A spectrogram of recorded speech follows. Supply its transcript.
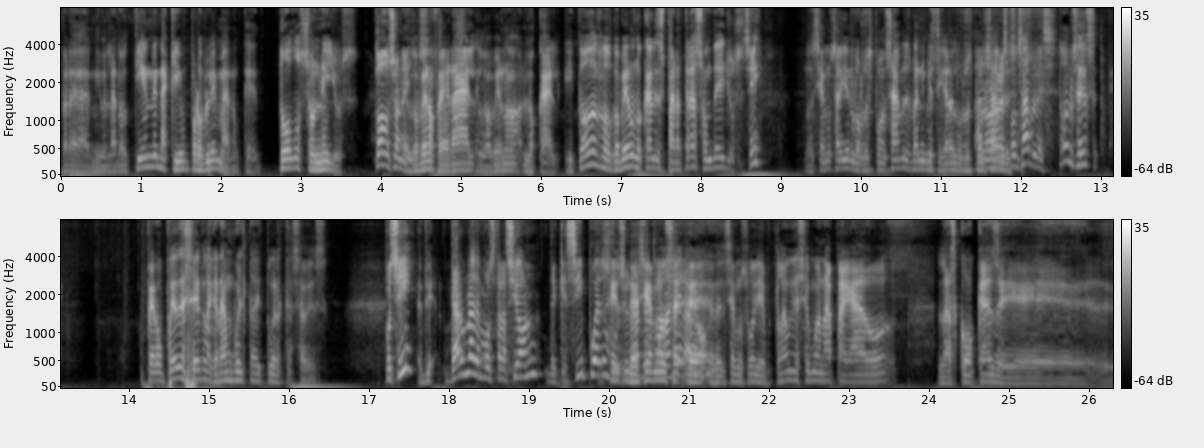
para nivelarlo. Tienen aquí un problema, ¿no? Que todos son ellos. Todos son El ellos. gobierno federal, el gobierno local. Y todos los gobiernos locales para atrás son de ellos. Sí, Lo decíamos ayer, los responsables van a investigar a los a los responsables. responsables. Entonces, pero puede ser la gran vuelta de tuerca, ¿sabes? Pues sí, De- dar una demostración de que sí pueden Sí, funcionar decíamos, de otra manera, eh, ¿no? eh, decíamos, oye, Claudia Sheinbaum ha pagado las cocas de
